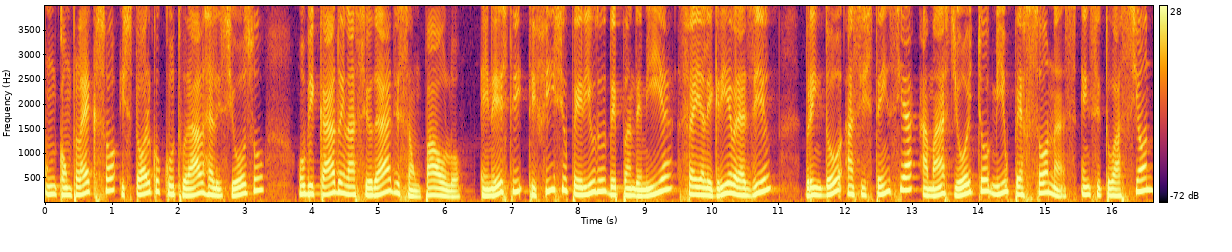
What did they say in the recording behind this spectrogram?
um complexo histórico-cultural religioso ubicado em la ciudad de São Paulo. En este difícil período de pandemia, Fé e Alegria Brasil brindou assistência a mais de 8 mil pessoas em situação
